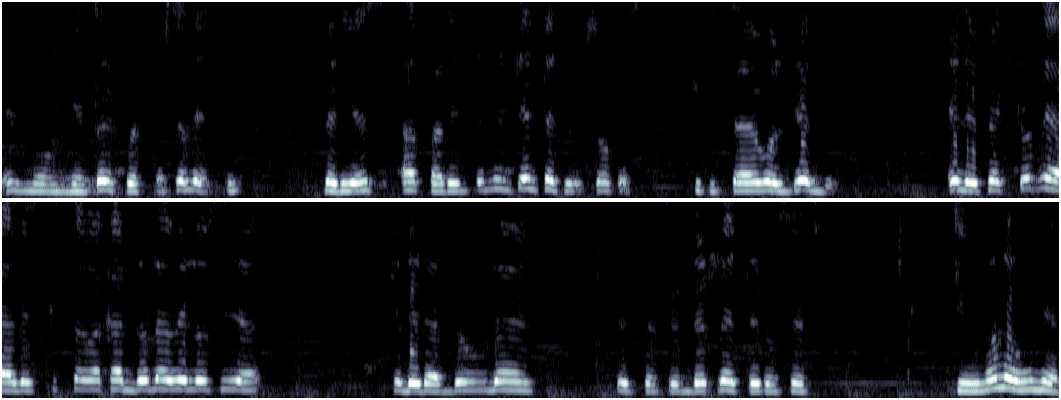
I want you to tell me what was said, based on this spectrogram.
el movimiento del cuerpo celeste, verías aparentemente ante tus ojos que se está devolviendo. El efecto real es que está bajando la velocidad, generando una sensación de retroceso. Si uno lo une a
